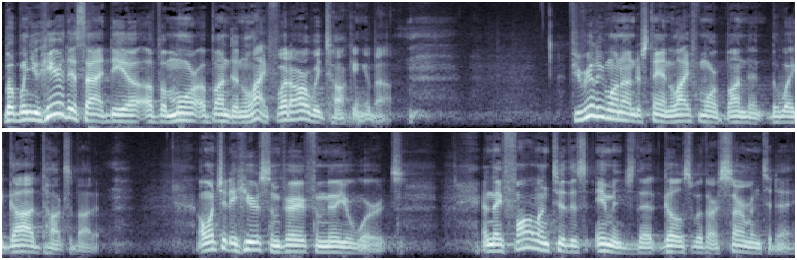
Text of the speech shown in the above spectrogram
But when you hear this idea of a more abundant life, what are we talking about? If you really want to understand life more abundant the way God talks about it, I want you to hear some very familiar words. And they fall into this image that goes with our sermon today.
